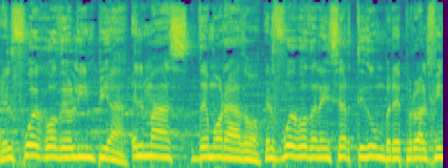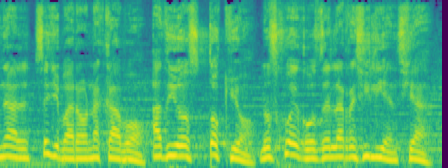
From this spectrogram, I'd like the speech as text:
El fuego de Olimpia, el más demorado, el fuego de la incertidumbre, pero al final se llevaron a cabo. Adiós Tokio, los Juegos de la Resiliencia.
